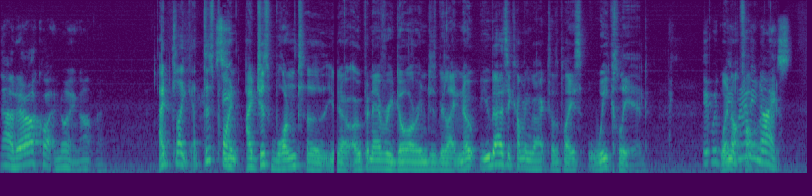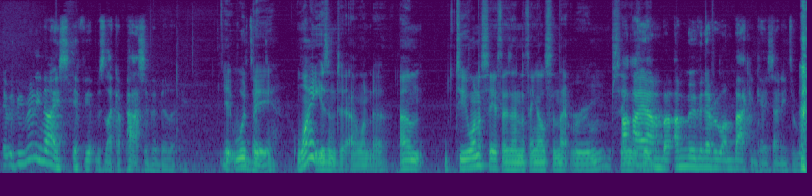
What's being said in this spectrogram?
No, they are quite annoying, aren't they? I'd like at this point, I just want to, you know, open every door and just be like, nope, you guys are coming back to the place we cleared. It would We're be not really nice. It would be really nice if it was like a passive ability. It would be. Why isn't it? I wonder. Um, do you want to see if there's anything else in that room? I, I am, but I'm moving everyone back in case I need to run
